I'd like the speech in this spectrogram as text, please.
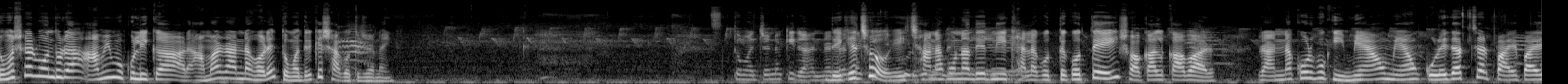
নমস্কার বন্ধুরা আমি মুকুলিকা আর আমার রান্নাঘরে তোমাদেরকে স্বাগত জানাই। তোমার জন্য কি রান্না দেখেছ? এই ছানা পোনাদের নিয়ে খেলা করতে করতেই সকাল কাবার রান্না করব কি? ম্যাও ম্যাও করে যাচ্ছে আর পায়ে পায়ে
